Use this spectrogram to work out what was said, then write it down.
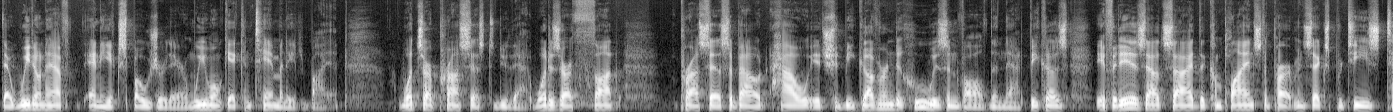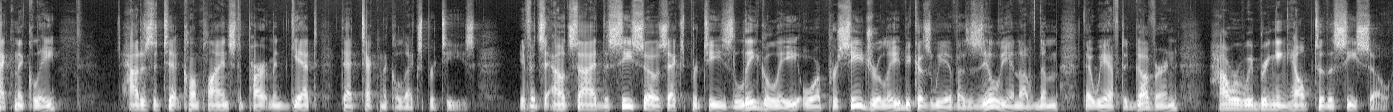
that we don't have any exposure there and we won't get contaminated by it? What's our process to do that? What is our thought process about how it should be governed? Who is involved in that? Because if it is outside the compliance department's expertise technically, how does the te- compliance department get that technical expertise? If it's outside the CISO's expertise legally or procedurally, because we have a zillion of them that we have to govern, how are we bringing help to the CISO?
